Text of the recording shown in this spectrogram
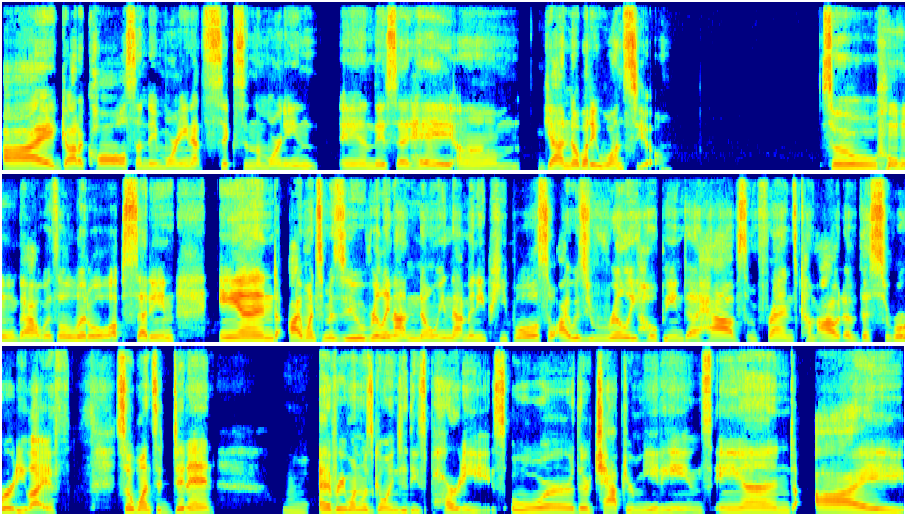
I got a call Sunday morning at six in the morning and they said, Hey, um, yeah, nobody wants you. So that was a little upsetting. And I went to Mizzou really not knowing that many people. So I was really hoping to have some friends come out of the sorority life. So once it didn't, everyone was going to these parties or their chapter meetings. And I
